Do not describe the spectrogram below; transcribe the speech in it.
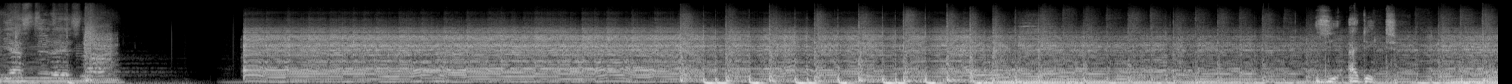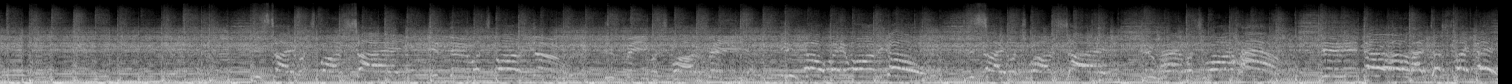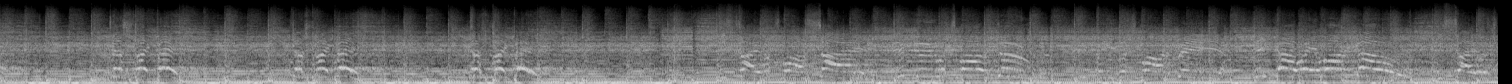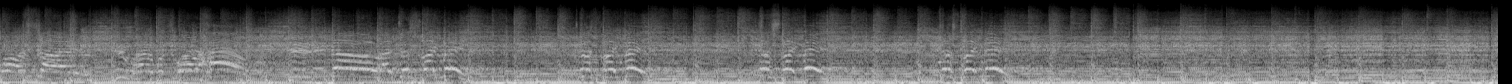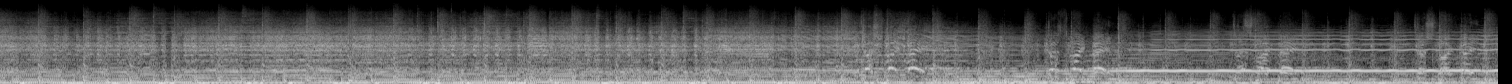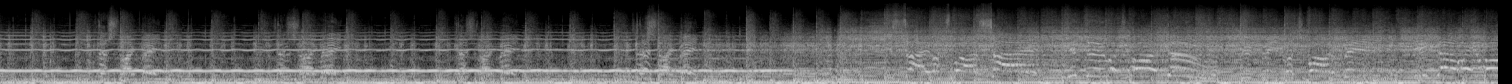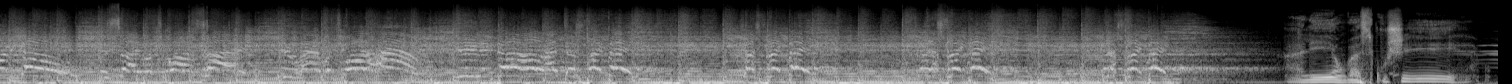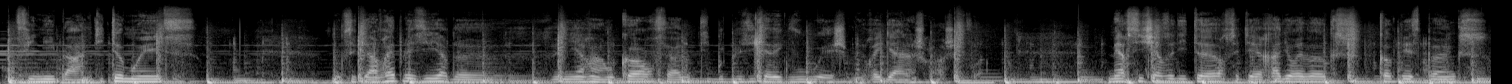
of yesterday's love. Tom Donc c'était un vrai plaisir de venir encore faire un petit bout de musique avec vous et je me régale hein, à chaque fois. Merci chers auditeurs, c'était Radio Revox, Cockney Spunks,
